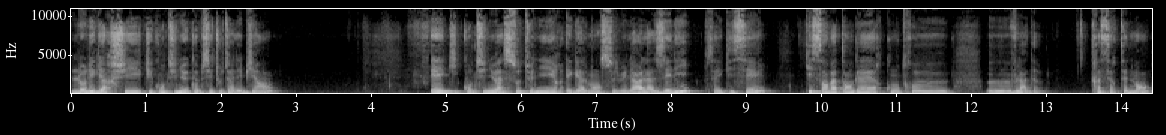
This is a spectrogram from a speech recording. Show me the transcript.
L'oligarchie qui continue comme si tout allait bien et qui continue à soutenir également celui-là, la Zélie, vous savez qui c'est, qui s'en va en guerre contre euh, euh, Vlad, très certainement.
